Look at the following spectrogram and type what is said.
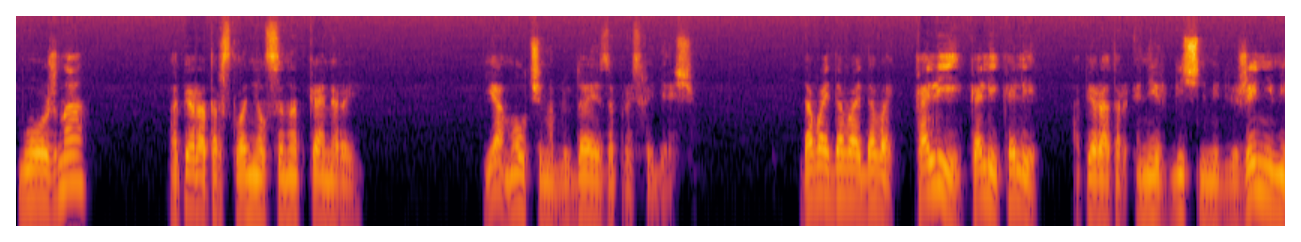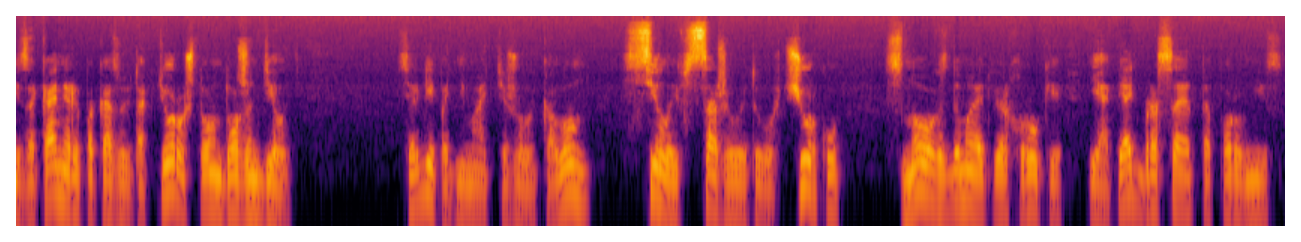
«Можно?» — оператор склонился над камерой. Я молча наблюдая за происходящим. «Давай, давай, давай! Кали, кали, кали!» Оператор энергичными движениями за камеры показывает актеру, что он должен делать. Сергей поднимает тяжелый колонн, силой всаживает его в чурку, снова вздымает вверх руки и опять бросает топор вниз.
